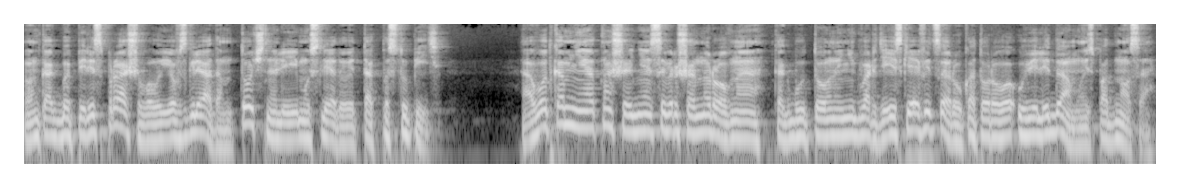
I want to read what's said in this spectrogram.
Он как бы переспрашивал ее взглядом, точно ли ему следует так поступить. А вот ко мне отношение совершенно ровное, как будто он и не гвардейский офицер, у которого увели даму из-под носа.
